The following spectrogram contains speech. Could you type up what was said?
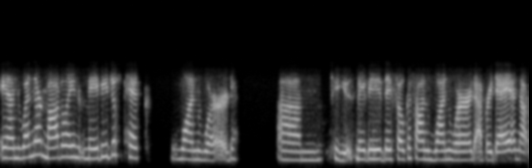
And when they're modeling, maybe just pick one word um, to use. Maybe they focus on one word every day, and that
